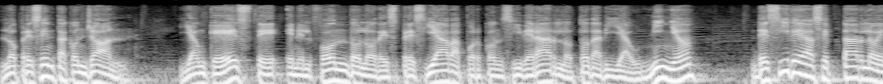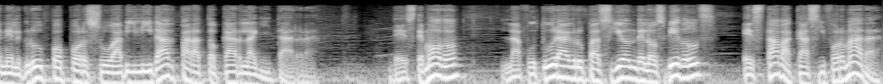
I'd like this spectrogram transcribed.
lo presenta con John, y aunque éste en el fondo lo despreciaba por considerarlo todavía un niño, decide aceptarlo en el grupo por su habilidad para tocar la guitarra. De este modo, la futura agrupación de los Beatles estaba casi formada,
